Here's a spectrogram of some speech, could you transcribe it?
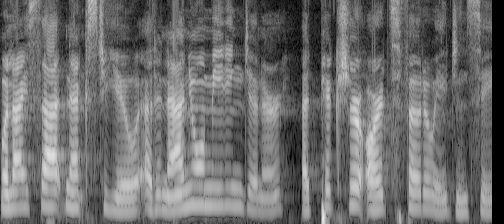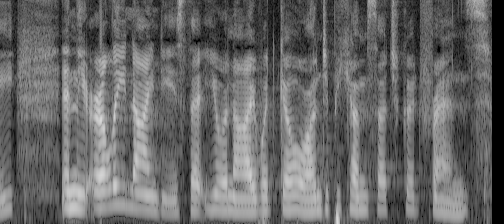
when I sat next to you at an annual meeting dinner at Picture Arts Photo Agency in the early 90s that you and I would go on to become such good friends?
